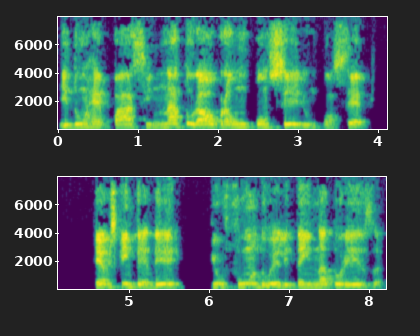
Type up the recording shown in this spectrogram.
e de um repasse natural para um conselho, um CONCEP? Temos que entender que o fundo ele tem natureza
